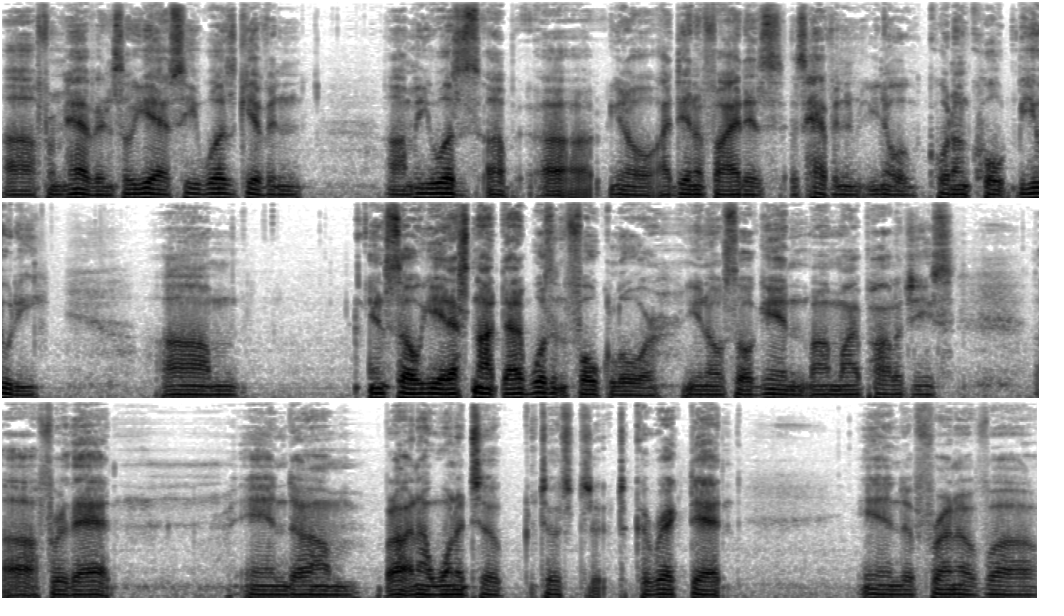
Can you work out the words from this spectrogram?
uh, from heaven. So yes, he was given, um, he was, uh, uh, you know, identified as as having, you know, quote unquote beauty. Um, and so yeah, that's not that wasn't folklore, you know. So again, uh, my apologies uh, for that, and um, but and I wanted to, to to, to correct that in the front of uh,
